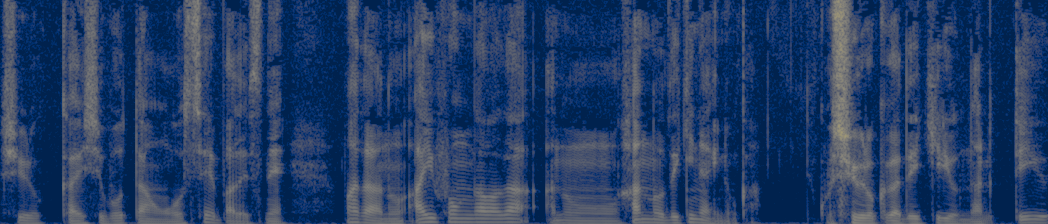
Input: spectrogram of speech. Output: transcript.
収録開始ボタンを押せばですねまだあの iPhone 側が、あのー、反応できないのかこう収録ができるようになるっていう、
